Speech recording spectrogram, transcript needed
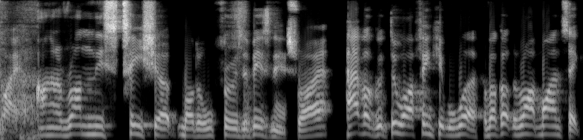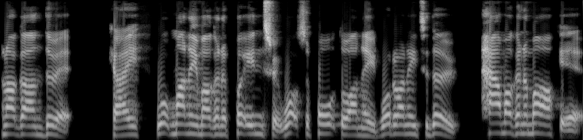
right, I'm going to run this t-shirt model through the business, right? Have I, do I think it will work? Have I got the right mindset? Can I go and do it? Okay. What money am I going to put into it? What support do I need? What do I need to do? How am I going to market it?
